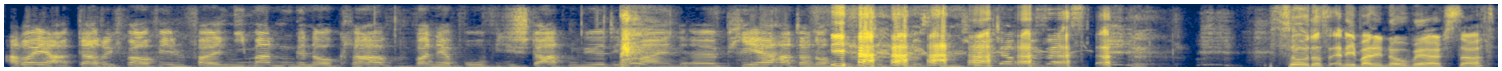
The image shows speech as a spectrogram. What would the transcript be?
Aber ja, dadurch war auf jeden Fall niemandem genau klar, wann er wo wie starten wird. Ich meine, äh, Pierre hat da noch ja. abgesetzt. So, does anybody know where I start?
